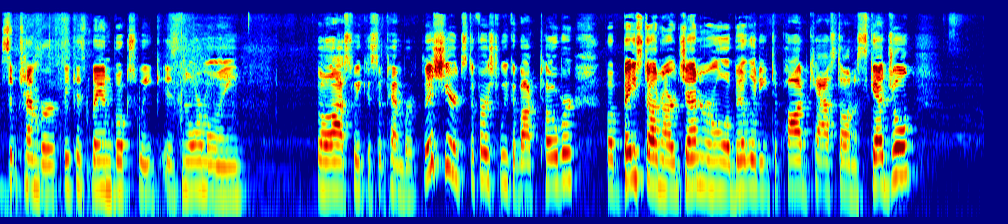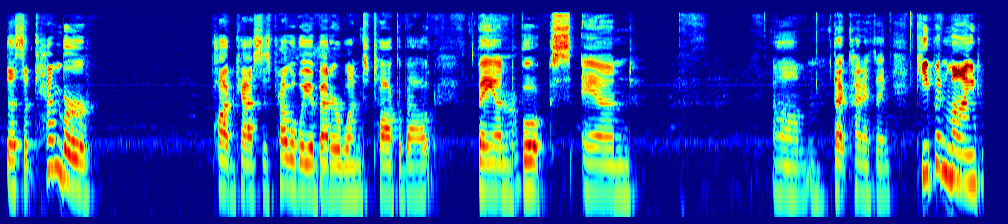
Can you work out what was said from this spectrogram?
September because banned books week is normally the last week of September. This year it's the first week of October, but based on our general ability to podcast on a schedule, the September podcast is probably a better one to talk about banned Yeah. books and um, that kind of thing. Keep in mind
